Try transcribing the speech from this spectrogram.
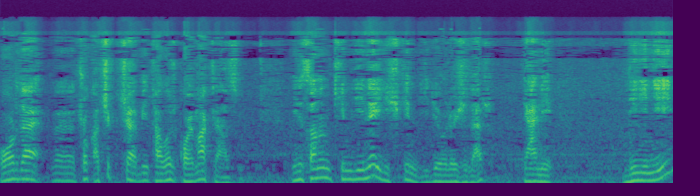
Orada e, çok açıkça bir tavır koymak lazım. İnsanın kimliğine ilişkin ideolojiler yani dini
